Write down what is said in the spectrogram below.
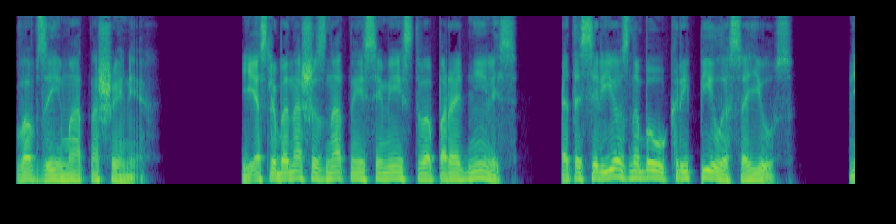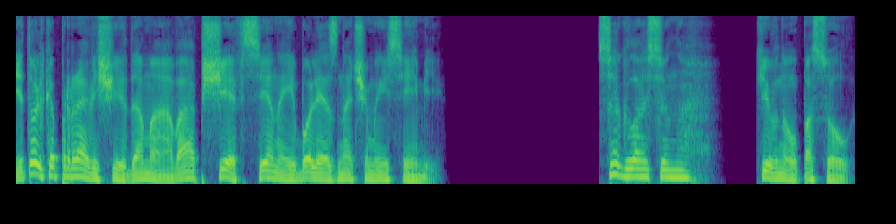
во взаимоотношениях. Если бы наши знатные семейства породнились, это серьезно бы укрепило союз. Не только правящие дома, а вообще все наиболее значимые семьи. «Согласен», — кивнул посол.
